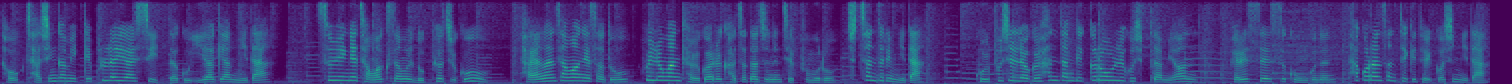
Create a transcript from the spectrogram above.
더욱 자신감 있게 플레이할 수 있다고 이야기합니다. 스윙의 정확성을 높여주고 다양한 상황에서도 훌륭한 결과를 가져다주는 제품으로 추천드립니다. 골프 실력을 한 단계 끌어올리고 싶다면 베레스 S09는 탁월한 선택이 될 것입니다.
